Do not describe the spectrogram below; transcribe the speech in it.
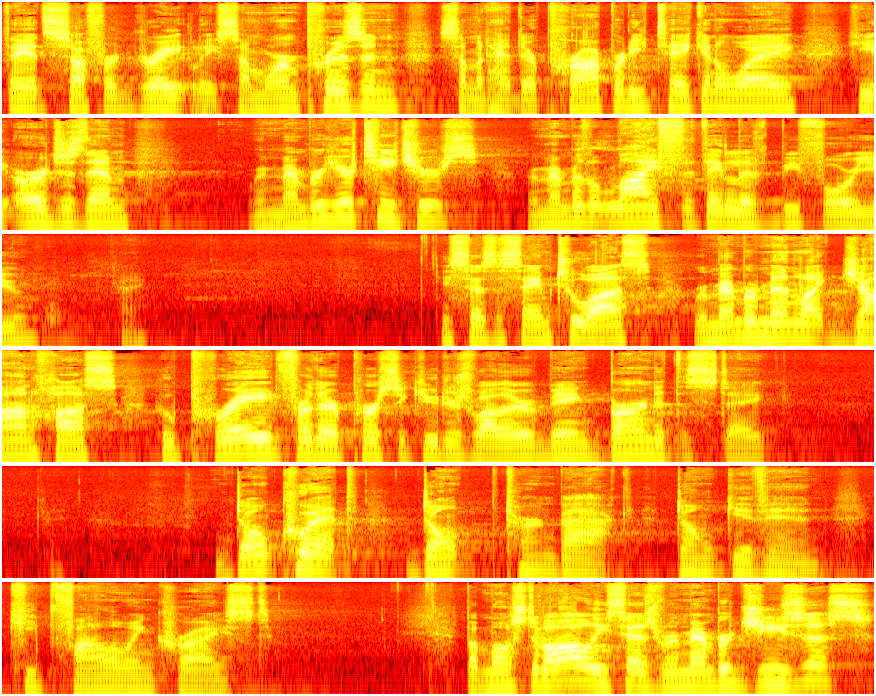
they had suffered greatly. Some were in prison, some had had their property taken away. He urges them Remember your teachers. Remember the life that they lived before you. He says the same to us. Remember men like John Huss who prayed for their persecutors while they were being burned at the stake. Okay? Don't quit. Don't turn back. Don't give in. Keep following Christ. But most of all, he says, remember Jesus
